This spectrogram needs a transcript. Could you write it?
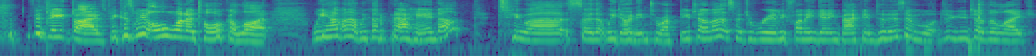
for deep dives because we all want to talk a lot. We have a we got to put our hand up to uh so that we don't interrupt each other. So it's really funny getting back into this and watching each other like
